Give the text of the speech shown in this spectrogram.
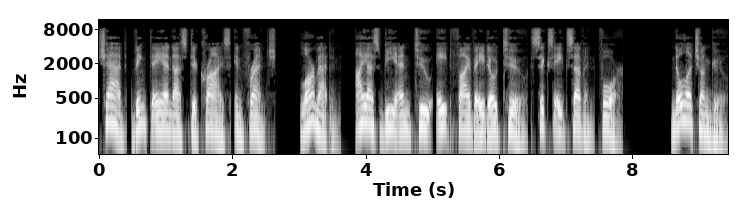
Chad, Vingt ans de crise in French. L'Harmattan. ISBN 2-85802-687-4. Nolutshungu,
